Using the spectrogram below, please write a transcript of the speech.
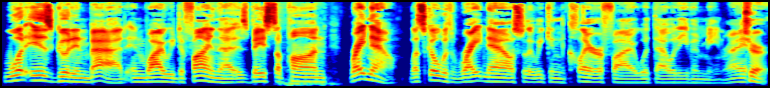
what is good and bad and why we define that is based upon right now. Let's go with right now so that we can clarify what that would even mean, right? Sure.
